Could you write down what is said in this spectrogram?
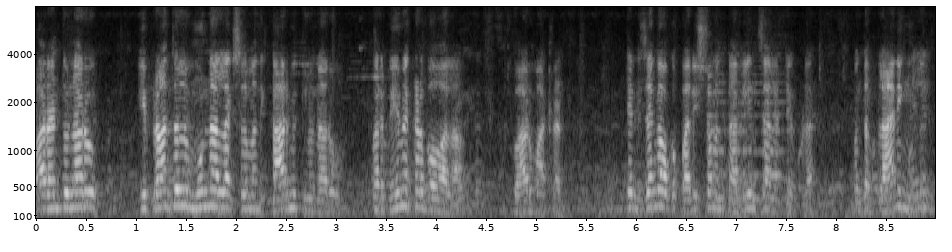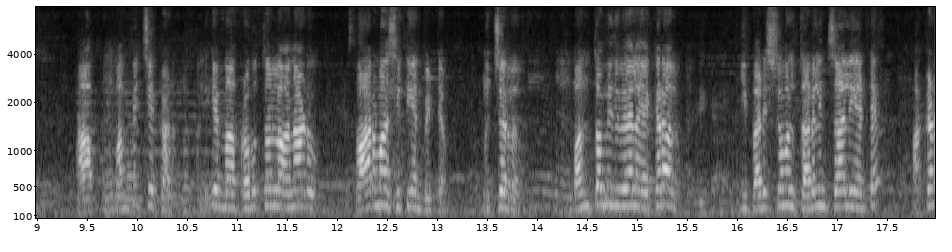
వారు అంటున్నారు ఈ ప్రాంతంలో మూడు నాలుగు లక్షల మంది కార్మికులు ఉన్నారు. మరి మేము ఎక్కడ పోవాలా? వారు మాట్లాడుతున్నారు అంటే నిజంగా ఒక పరిశ్రమను తరలించాలంటే కూడా కొంత ప్లానింగ్ ఉంది. ఆ పంపించే కాడ అందుకే మా ప్రభుత్వంలో ఆనాడు ఫార్మా సిటీ అని పెట్టాం ముచ్చర్లలో. పంతొమ్మిది వేల ఎకరాలు ఈ పరిశ్రమలు తరలించాలి అంటే అక్కడ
